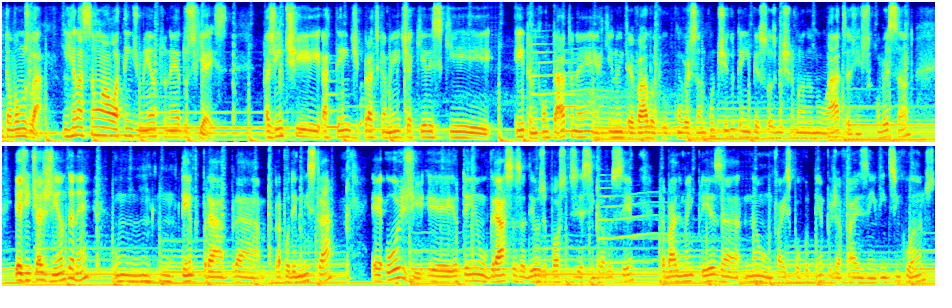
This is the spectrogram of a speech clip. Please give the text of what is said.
Então vamos lá. em relação ao atendimento né, dos fiéis, a gente atende praticamente aqueles que entram em contato, né? Aqui no intervalo conversando contigo, tem pessoas me chamando no WhatsApp, a gente conversando e a gente agenda, né? Um, um tempo para poder ministrar. É, hoje é, eu tenho, graças a Deus, eu posso dizer assim para você, trabalho numa empresa não faz pouco tempo, já faz em 25 anos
